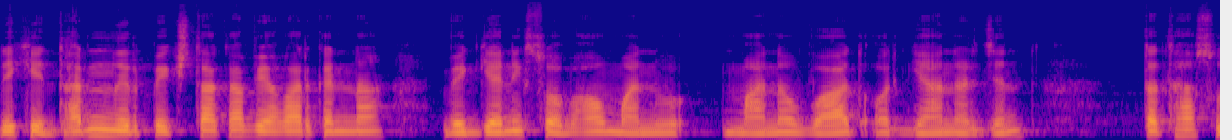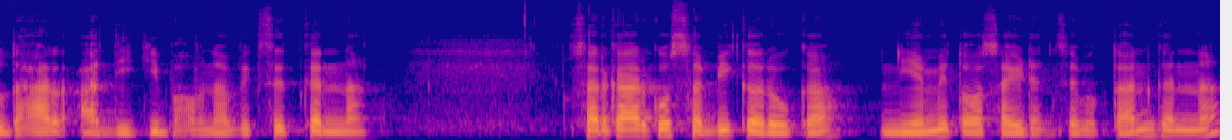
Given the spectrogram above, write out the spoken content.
देखिए, धर्मनिरपेक्षता का व्यवहार करना, वैज्ञानिक स्वभाव, मानव, मानववाद और ज्ञान अर्जन तथा सुधार आदि की भावना विकसित करना सरकार को सभी करों का नियमित और सही ढंग से भुगतान करना,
